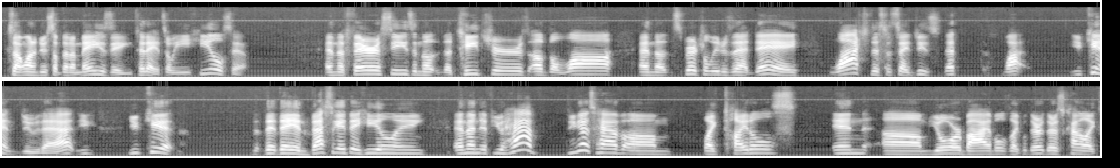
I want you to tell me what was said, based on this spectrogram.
because I want to do something amazing today. So he heals him. And the Pharisees and the, the teachers of the law and the spiritual leaders of that day watch this and say, Jesus, that why you can't do that. You you can't. They, they investigate the healing, and then if you have, do you guys have um like titles in um, your Bibles. Like there, there's kind of like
